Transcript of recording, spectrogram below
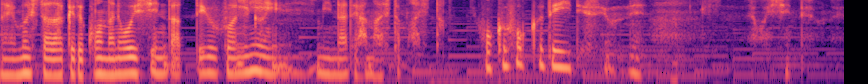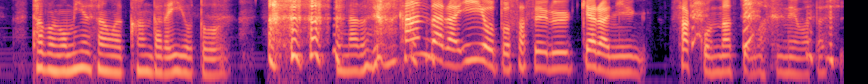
ね、蒸しただけでこんなに美味しいんだっていう風確かにに。みんなで話してました。ホクホクでいいですよね。美味しいんですよね。多分おみゆさんは噛んだらいい音になるんじゃない 噛んだらいい音させるキャラに昨今なってますね私。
